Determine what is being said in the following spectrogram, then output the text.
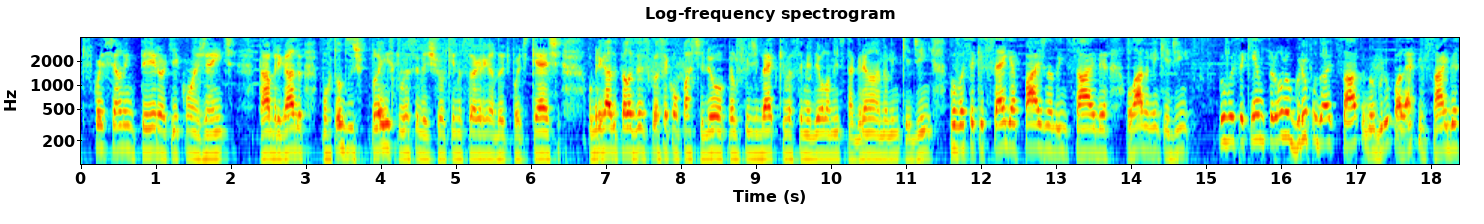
que ficou esse ano inteiro aqui com a gente tá? Obrigado por todos os plays que você deixou aqui no seu agregador de podcast. Obrigado pelas vezes que você compartilhou, pelo feedback que você me deu lá no Instagram, no LinkedIn, por você que segue a página do Insider lá no LinkedIn por você que entrou no grupo do WhatsApp, no grupo Alerta Insider,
